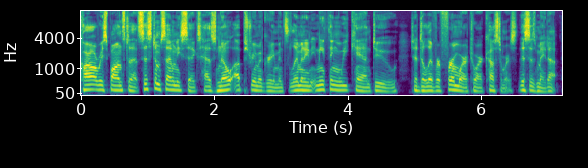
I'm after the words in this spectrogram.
Carl responds to that System 76 has no upstream agreements limiting anything we can do to deliver firmware to our customers. This is made up.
